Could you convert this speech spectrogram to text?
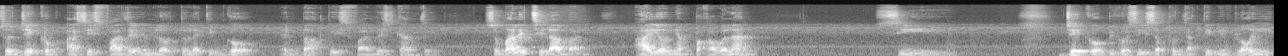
So Jacob asked his father-in-law to let him go and back to his father's country. So balit si Laban, ayaw niyang pakawalan si Jacob because he's a productive employee.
